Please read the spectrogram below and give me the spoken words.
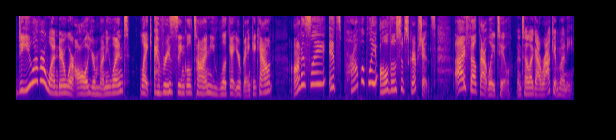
Do you ever wonder where all your money went? Like every single time you look at your bank account? Honestly, it's probably all those subscriptions. I felt that way too until I got Rocket Money.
